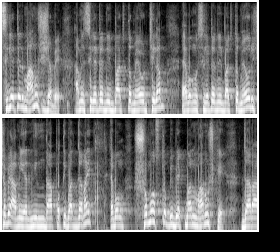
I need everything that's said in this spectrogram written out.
সিলেটের মানুষ হিসাবে আমি সিলেটের নির্বাচিত মেয়র ছিলাম এবং সিলেটের নির্বাচিত মেয়র হিসাবে আমি এর নিন্দা, প্রতিবাদ জানাই এবং সমস্ত বিবেকবান মানুষকে যারা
